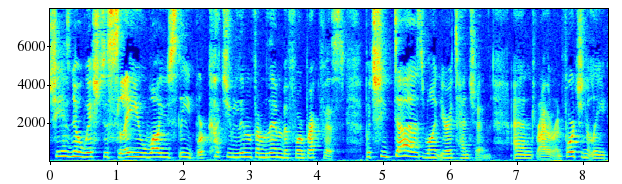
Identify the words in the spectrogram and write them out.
She has no wish to slay you while you sleep or cut you limb from limb before breakfast, but she does want your attention. And rather unfortunately,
